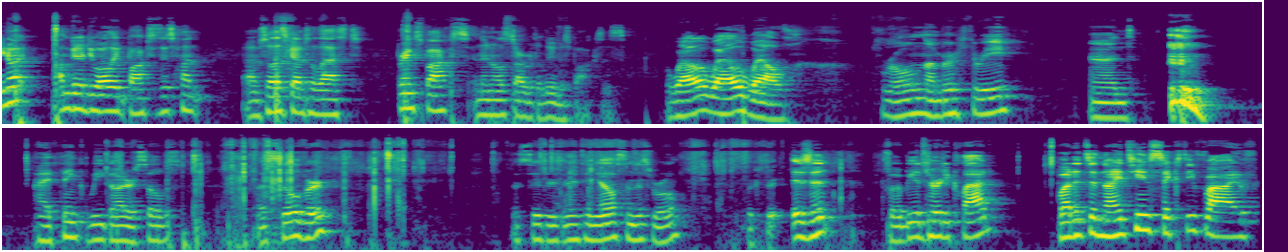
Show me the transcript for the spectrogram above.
you know what? I'm going to do all eight boxes this hunt. Um, so let's get on to the last Brinks box, and then I'll start with the Loomis boxes. Well, well, well roll number three, and I think we got ourselves a silver. Let's see if there's anything else in this roll. Which there isn't. So it'd be a dirty clad. But it's a 1965.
